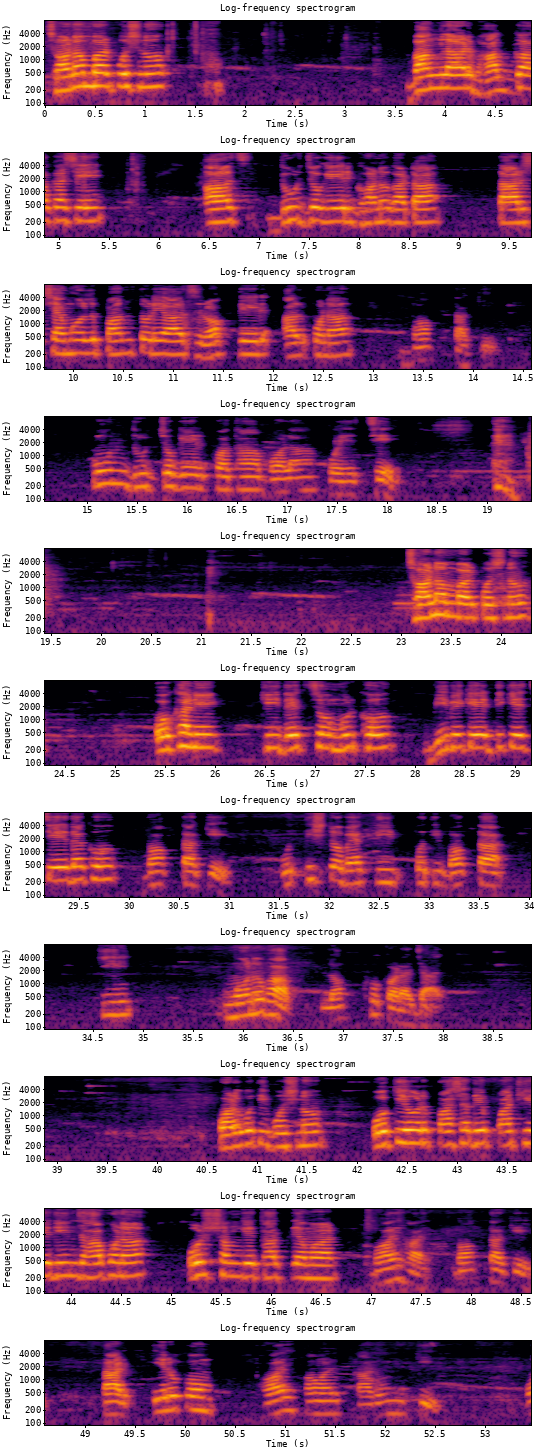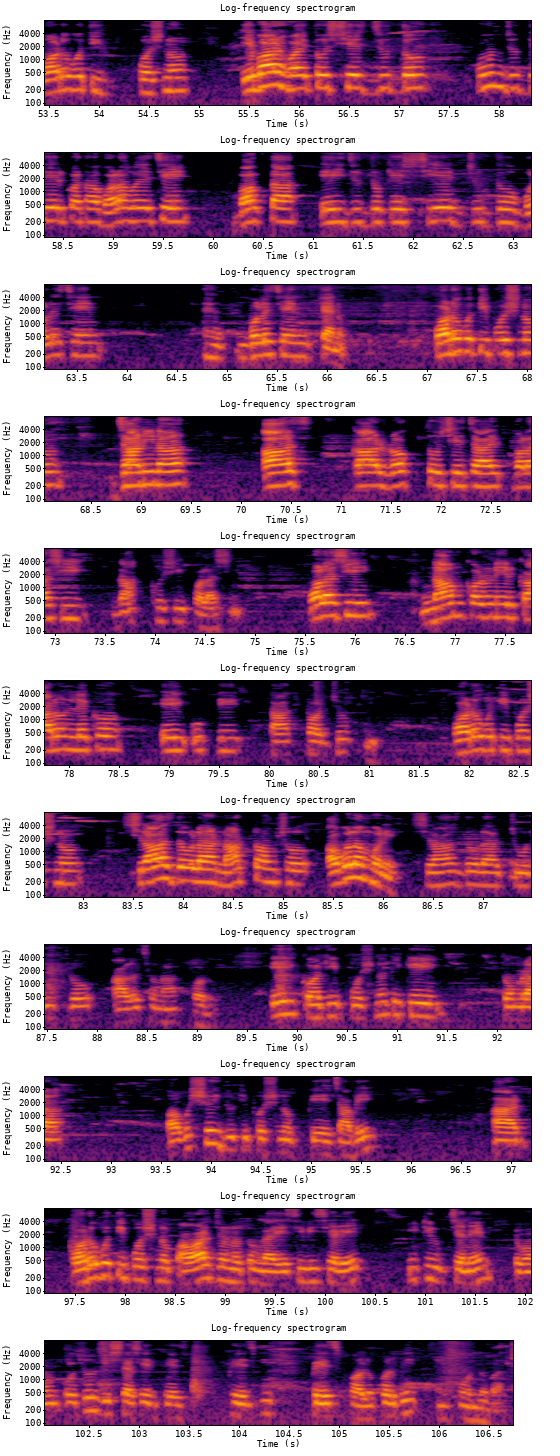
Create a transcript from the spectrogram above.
ছ নম্বর প্রশ্ন, বাংলার ভাগ্য আকাশে আজ দুর্যোগের ঘনঘটা তার শ্যামল প্রান্তরে আজ রক্তের আলপনা। বক্তা কি? কোন দুর্যোগের কথা বলা হয়েছে? ছ নম্বর প্রশ্ন। ওখানে কি দেখছ মূর্খ? বিবেকের দিকে চেয়ে দেখো বক্তা কে? উদ্দিষ্ট ব্যক্তির প্রতি বক্তা কি? মনোভাব লক্ষ্য করা যায়। পরবর্তী প্রশ্ন ওকে ওর প্রাসাদে পাঠিয়ে দিন জাহাপনা ওর সঙ্গে থাকতে আমার ভয় হয় বক্তাকে। তার এরকম ভয় হওয়ার কারণ কি? পরবর্তী প্রশ্ন এবার হয়তো শেষ যুদ্ধ। কোন যুদ্ধের কথা বলা হয়েছে? বক্তা এই যুদ্ধকে শেষ যুদ্ধ বলেছেন বলেছেন কেন? পরবর্তী প্রশ্ন জানি না। আজ কার রক্ত সে চায় পলাশি, রাক্ষসী পলাশি। পলাশি, নামকরণের কারণ লেখো, এই উক্তির তাৎপর্য কি? পরবর্তী প্রশ্ন সিরাজদৌলার নাট্য অংশ অবলম্বনে সিরাজদৌলার চরিত্র আলোচনা করো। এই কটি প্রশ্ন থেকেই তোমরা অবশ্যই দুটি প্রশ্ন পেয়ে যাবে। আর পরবর্তী প্রশ্ন পাওয়ার জন্য তোমরা এসিবি স্যারের ইউটিউব চ্যানেল এবং অতুল বিশ্বাসের ফেস, ফেসবুক পেজ ফলো করবে। ধন্যবাদ।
